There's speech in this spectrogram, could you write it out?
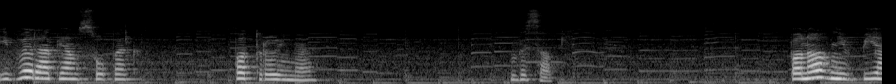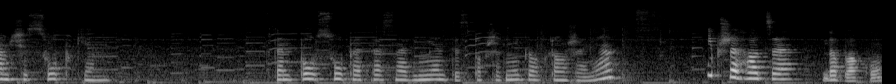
i wyrabiam słupek potrójny, wysoki. Ponownie wbijam się słupkiem w ten półsłupek raz nawinięty z poprzedniego okrążenia i przechodzę do boku,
